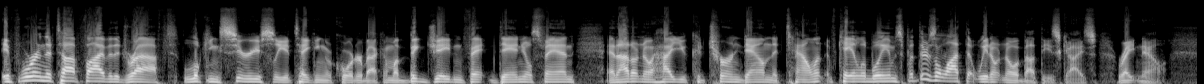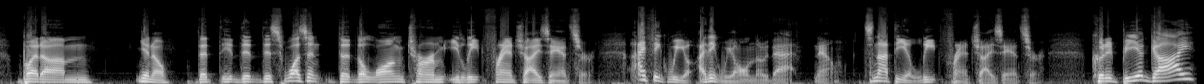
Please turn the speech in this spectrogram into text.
if we're in the top five of the draft, looking seriously at taking a quarterback. I'm a big Jayden fa- Daniels fan, and I don't know how you could turn down the talent of Caleb Williams, but there's a lot that we don't know about these guys right now. But um, you know that the, the, this wasn't the the long term elite franchise answer. I think we I think we all know that now. It's not the elite franchise answer. Could it be a guy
